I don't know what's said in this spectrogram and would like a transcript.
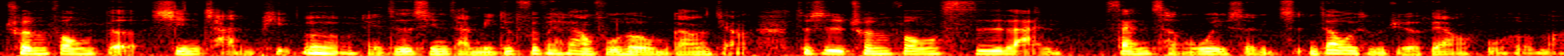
春风的新产品。嗯哎、这是新产品，就非非常符合我们刚刚讲，这是春风丝兰三层卫生纸。你知道为什么觉得非常符合吗？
